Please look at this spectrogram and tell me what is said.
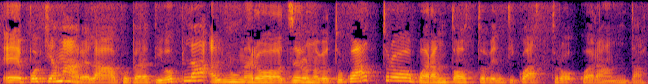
eh, può chiamare la cooperativa PLA al numero 0984 48 24 40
